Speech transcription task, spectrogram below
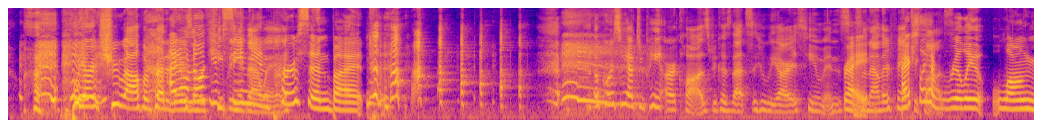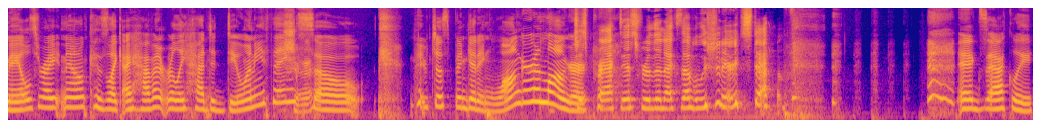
we are true alpha predators. I don't know if you've seen me that in way. person, but Of course, we have to paint our claws because that's who we are as humans. right. So now they're fancy I actually have really long nails right now cuz like I haven't really had to do anything. Sure. So They've just been getting longer and longer. Just practice for the next evolutionary step. exactly.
